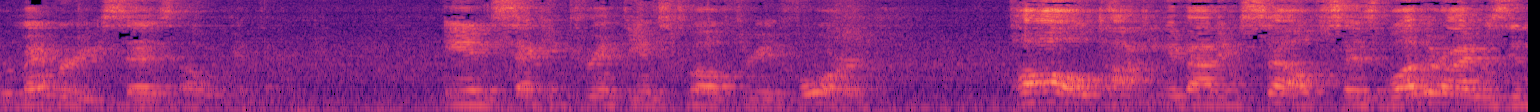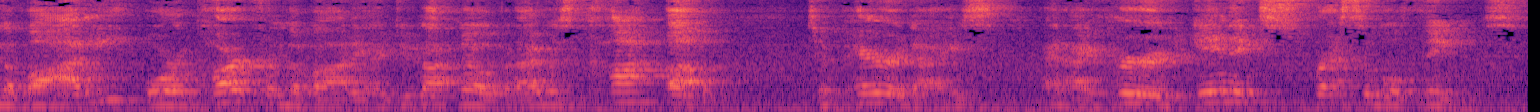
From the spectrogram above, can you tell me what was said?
Remember, he says, oh, we'll get there. In 2 Corinthians 12, 3 and 4, Paul, talking about himself, says, Whether I was in the body or apart from the body, I do not know, but I was caught up to paradise and I heard inexpressible things.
